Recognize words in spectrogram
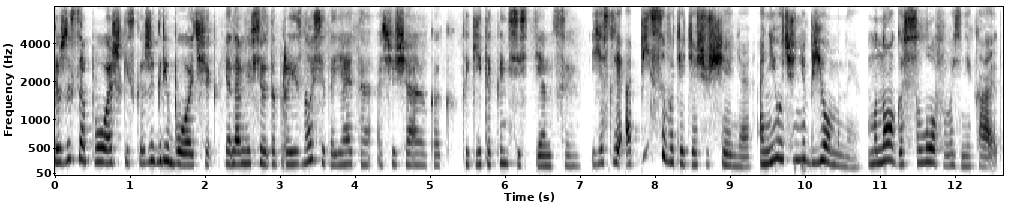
скажи сапожки, скажи грибочек. И она мне все это произносит, а я это ощущаю как какие-то консистенции. Если описывать эти ощущения, они очень объемные. Много слов возникает,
